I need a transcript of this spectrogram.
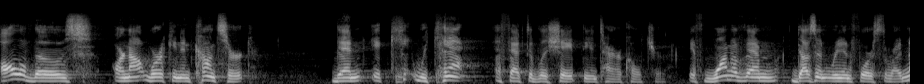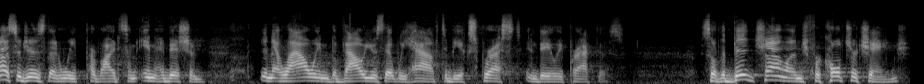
all of those are not working in concert, then can't, we can't effectively shape the entire culture. If one of them doesn't reinforce the right messages, then we provide some inhibition in allowing the values that we have to be expressed in daily practice. So the big challenge for culture change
